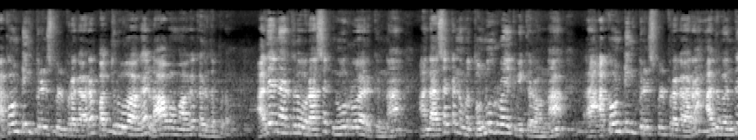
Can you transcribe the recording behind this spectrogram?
அக்கௌண்டிங் பிரின்சிபல் பிரகாரம் பத்து ரூபாக லாபமாக கருதப்படும். அதே நேரத்தில் ஒரு அசட் நூறுரூவா இருக்குன்னா அந்த அசட்டை நம்ம தொண்ணூறுரூவாய்க்கு விற்கிறோம்னா அக்கௌண்டிங் பிரின்சிபல் பிரகாரம் அது வந்து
